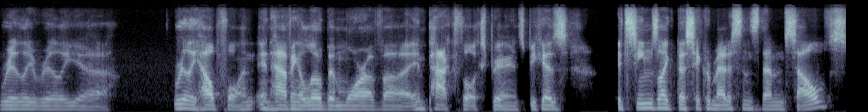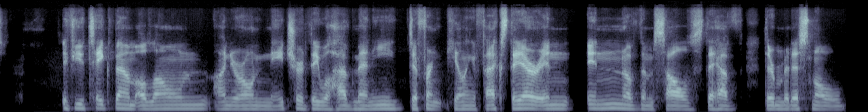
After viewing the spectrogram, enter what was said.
really really uh, really helpful in, in having a little bit more of a impactful experience because it seems like the sacred medicines themselves if you take them alone on your own nature they will have many different healing effects. They are in in of themselves. They have their medicinal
